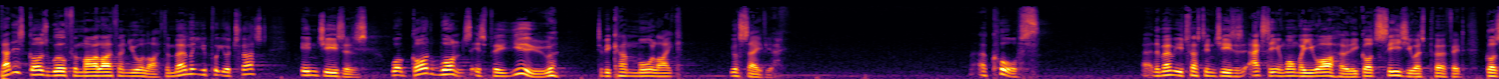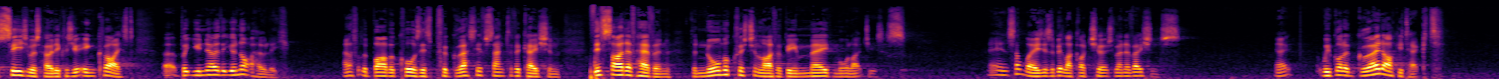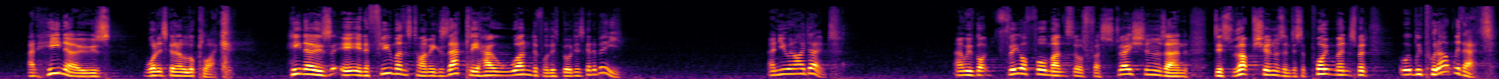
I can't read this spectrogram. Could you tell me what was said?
That is God's will for my life and your life. The moment you put your trust in Jesus, what God wants is for you to become more like your Savior. Of course, at the moment you trust in Jesus, actually, in one way, you are holy. God sees you as perfect. God sees you as holy because you're in Christ. Uh, but you know that you're not holy. And that's what the Bible calls this progressive sanctification. This side of heaven, the normal Christian life of being made more like Jesus. In some ways, it's a bit like our church renovations. You know, we've got a great architect, and he knows what it's going to look like. He knows in a few months' time exactly how wonderful this building is going to be. And you and I don't. And we've got three or four months of frustrations and disruptions and disappointments, but we put up with that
